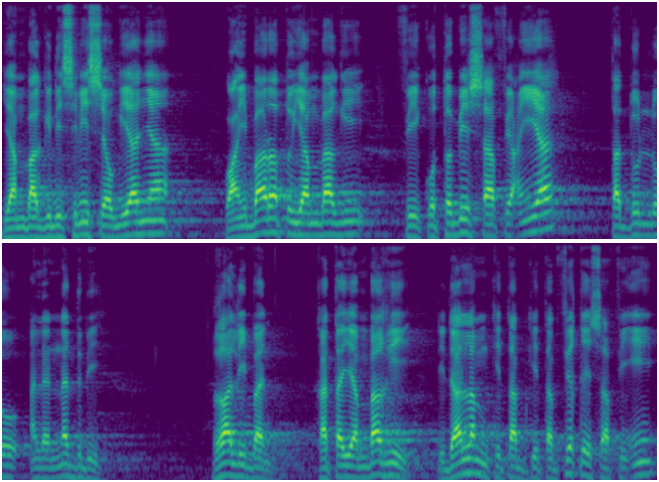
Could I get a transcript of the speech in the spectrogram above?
yang bagi di sini seyogianya wa ibaratu yang bagi fi kutubi syafi'iyah tadullu ala nadbi. Ghaliban kata yang bagi di dalam kitab-kitab fiqih syafi'i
